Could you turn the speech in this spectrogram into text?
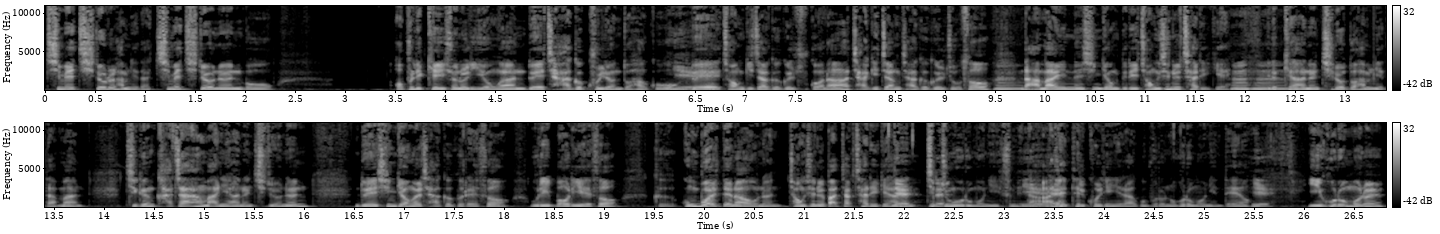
치매 치료를 합니다. 치매 치료는 뭐 어플리케이션을 이용한 뇌 자극 훈련도 하고 예. 뇌 전기 자극을 주거나 자기장 자극을 줘서 음. 남아 있는 신경들이 정신을 차리게 음흠. 이렇게 하는 치료도 합니다만 지금 가장 많이 하는 치료는 뇌 신경을 자극을 해서 우리 머리에서 그 공부할 때 나오는 정신을 바짝 차리게 하는 네. 집중 네. 호르몬이 있습니다. 예. 아세틸콜린이라고 부르는 호르몬인데요. 예. 이 호르몬을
